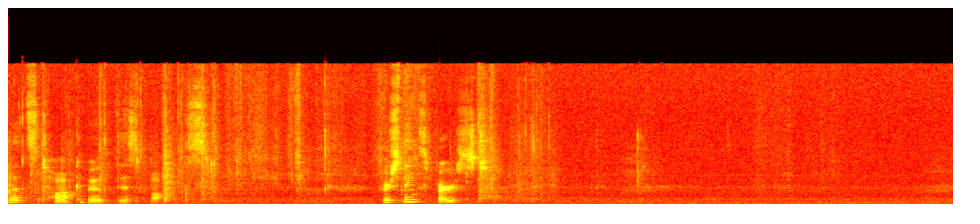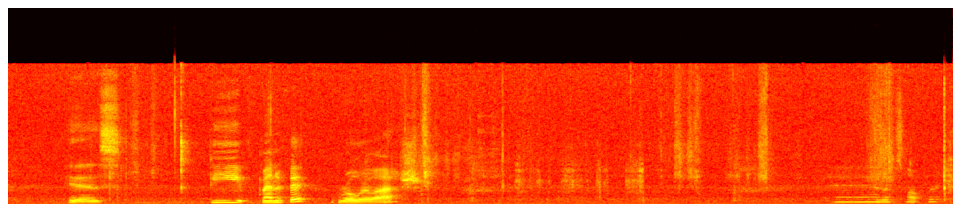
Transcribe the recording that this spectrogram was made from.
let's talk about this box. First things first. is the Benefit Roller Lash. And that's not working.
